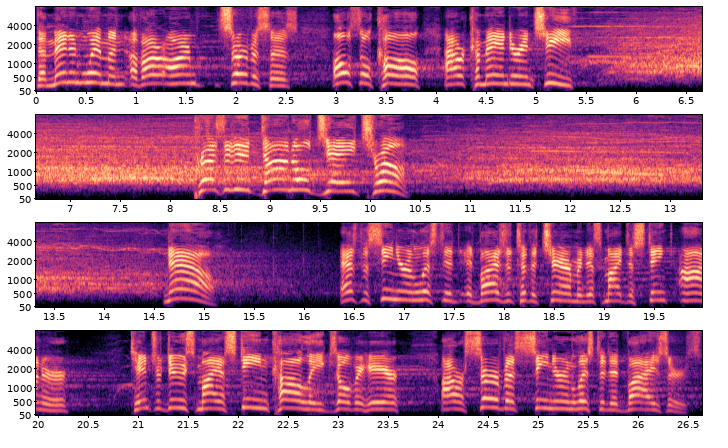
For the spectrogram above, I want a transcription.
the men and women of our armed services also call our Commander in Chief, President Donald J. Trump. Now, as the senior enlisted advisor to the chairman, it's my distinct honor to introduce my esteemed colleagues over here our service senior enlisted advisors.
